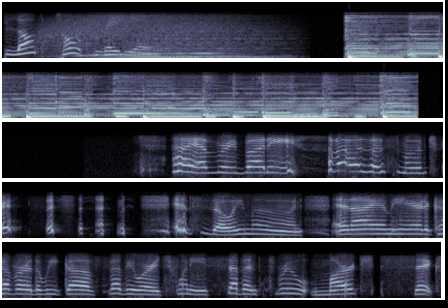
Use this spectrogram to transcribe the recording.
Blog Talk Radio. Hi, everybody. That was a smooth transition. It's Zoe Moon, and I am here to cover the week of February 27th through March 6th.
